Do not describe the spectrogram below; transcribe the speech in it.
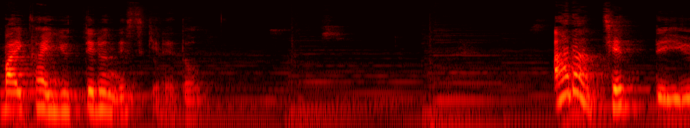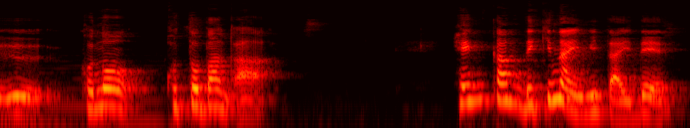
毎回言ってるんですけれど、アラチェっていうこの言葉が変換できないみたいで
